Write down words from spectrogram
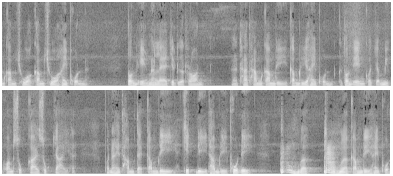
ำกรรมชั่วกรรมชั่วให้ผล ตนเองนั่นแหละจะเดือดร้อน ถ้าทำกรรมดีกรรมดีให้ผลตนเองก็จะมีความสุขกายสุขใจ เพราะนั้นให้ทำแต่กรรมดี คิดดีทำดีพูดดี เมื่อเมื่อกรรมดีให้ผล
